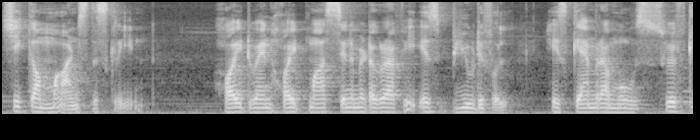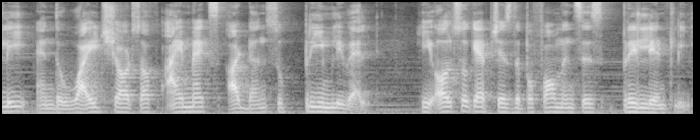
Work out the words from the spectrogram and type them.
She commands the screen. Hoyte van Hoytema's cinematography is beautiful. His camera moves swiftly and the wide shots of IMAX are done supremely well. He also captures the performances brilliantly.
